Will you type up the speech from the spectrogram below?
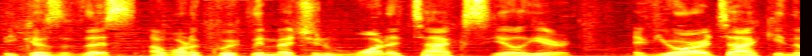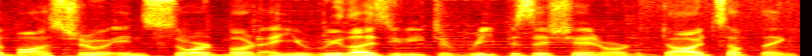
Because of this, I want to quickly mention one attack skill here. If you are attacking the monster in sword mode and you realize you need to reposition or to dodge something,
